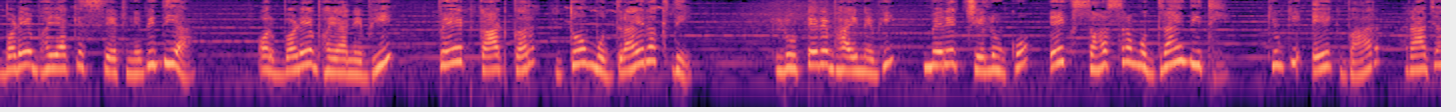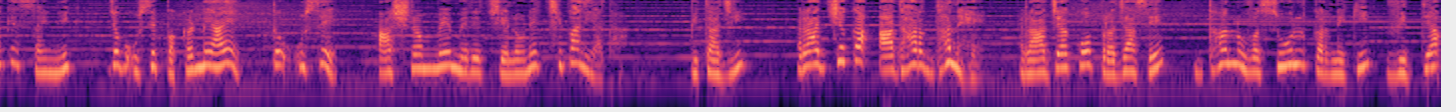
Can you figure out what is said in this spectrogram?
बड़े भैया के सेठ ने भी दिया और बड़े भैया ने भी पेट काट कर दो मुद्राएँ रख दी। लुटेरे भाई ने भी मेरे चेलों को एक सहस्र मुद्राएँ दी थी, क्योंकि एक बार राजा के सैनिक जब उसे पकड़ने आए तो उसे आश्रम में मेरे चेलों ने छिपा लिया था। पिताजी, राज्य का आधार धन है। राजा को प्रजा से धन वसूल करने की विद्या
